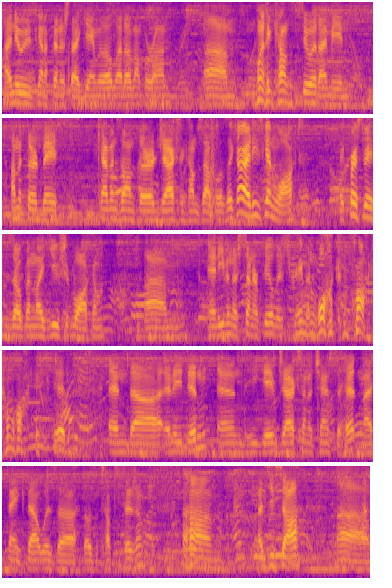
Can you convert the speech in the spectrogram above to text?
I knew he was going to finish that game without letting a run. Um, when it comes to it, I mean, I'm at third base. Kevin's on third. Jackson comes up. I was like, all right, he's getting walked. Like first base is open. Like you should walk him. Um, and even their center fielder screaming, "Walk him, walk him, walk this kid," and uh, and he didn't, and he gave Jackson a chance to hit, and I think that was uh, that was a tough decision, um, as you saw. Um,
